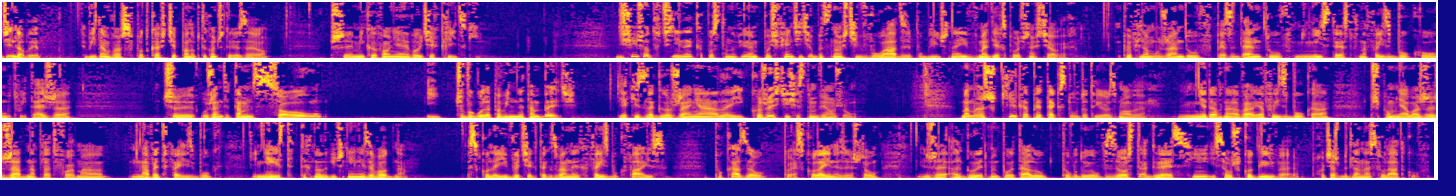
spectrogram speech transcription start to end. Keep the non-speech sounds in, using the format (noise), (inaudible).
Dzień dobry. Witam Was w podcaście Panoptykon 4.0. Przy mikrofonie Wojciech Klicki. Dzisiejszy odcinek postanowiłem poświęcić obecności władzy publicznej w mediach społecznościowych. Profilom urzędów, prezydentów, ministerstw na Facebooku, Twitterze. Czy urzędy tam są i czy w ogóle powinny tam być? Jakie zagrożenia, ale i korzyści się z tym wiążą? Mamy aż kilka pretekstów do tej rozmowy. Niedawna awaria Facebooka przypomniała, że żadna platforma, nawet Facebook, nie jest technologicznie niezawodna. Z kolei wyciek tzw. Tak Facebook Files pokazał, po raz kolejny zresztą, że algorytmy portalu powodują wzrost agresji i są szkodliwe, chociażby dla nastolatków.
